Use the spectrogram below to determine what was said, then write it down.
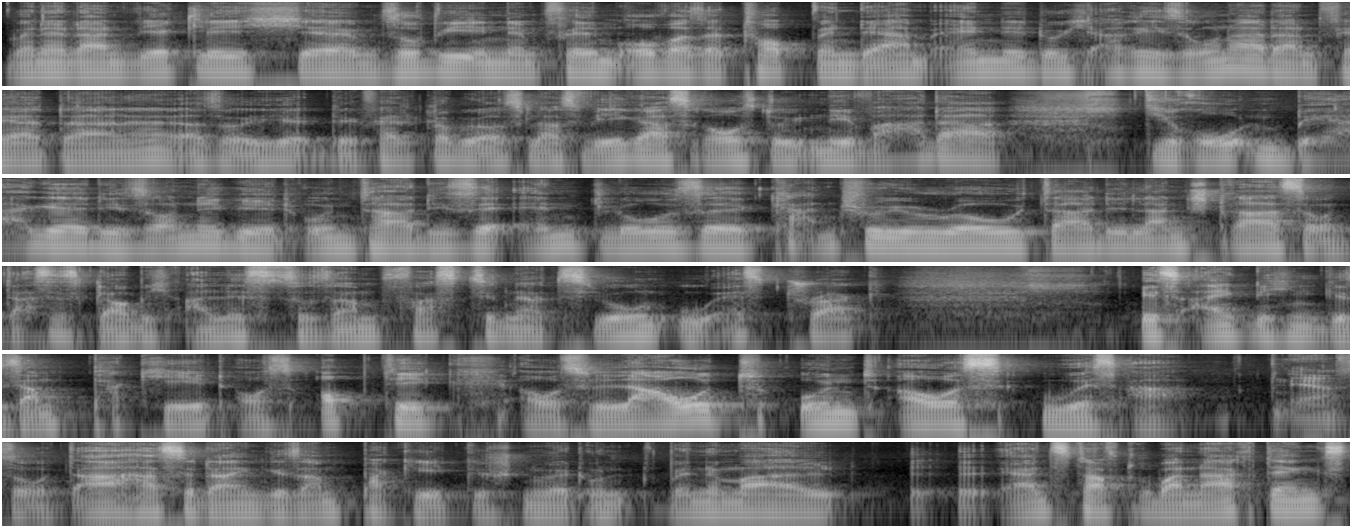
wenn er dann wirklich, äh, so wie in dem Film Over the Top, wenn der am Ende durch Arizona dann fährt da, ne? also hier, der fährt glaube ich aus Las Vegas raus durch Nevada, die roten Berge, die Sonne geht unter, diese endlose Country Road da, die Landstraße und das ist glaube ich alles zusammen Faszination US-Truck ist eigentlich ein Gesamtpaket aus Optik, aus Laut und aus USA. Ja. So, da hast du dein Gesamtpaket geschnürt. Und wenn du mal äh, ernsthaft drüber nachdenkst,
